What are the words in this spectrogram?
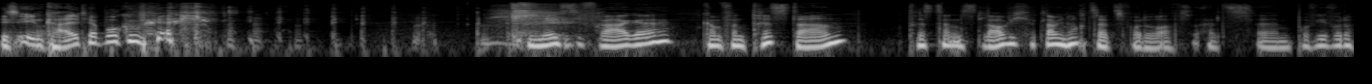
Ist Ihnen kalt, Herr Bokuberg? Die nächste Frage kommt von Tristan. Tristan ist, glaube ich, glaube ich, ein Hochzeitsfoto auf, als ähm, Profilfoto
